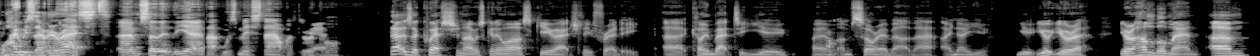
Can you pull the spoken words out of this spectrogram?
why was there an arrest? Um, so that yeah, that was missed out of the yeah. report. That was a question I was going to ask you, actually, Freddie. Uh, coming back to you, um, I'm sorry about that. I know you. you you're, you're a you're a humble man. Um,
